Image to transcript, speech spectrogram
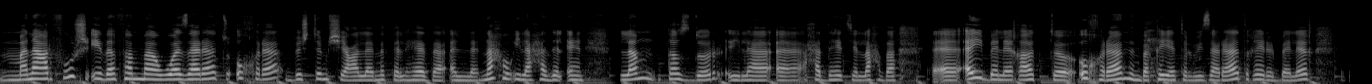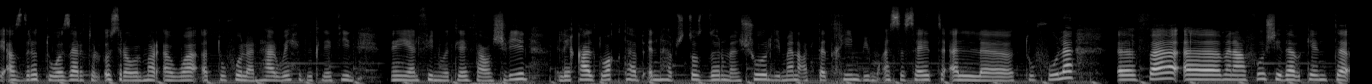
ما نعرفوش إذا فما وزارات أخرى باش تمشي على مثل هذا النحو. إلى حد الآن لم تصدر إلى آه، حد هذه اللحظة آه، أي بلاغات أخرى من بقية الوزارات غير البلاغ اللي أصدرته وزارة الأسرة والمرأة والطفولة نهار 31 مايو 2023 اللي قالت وقتها بأنها باش تصدر منشور لمنع التدخين بمؤسسات الطفولة. فما نعرفوش إذا كانت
